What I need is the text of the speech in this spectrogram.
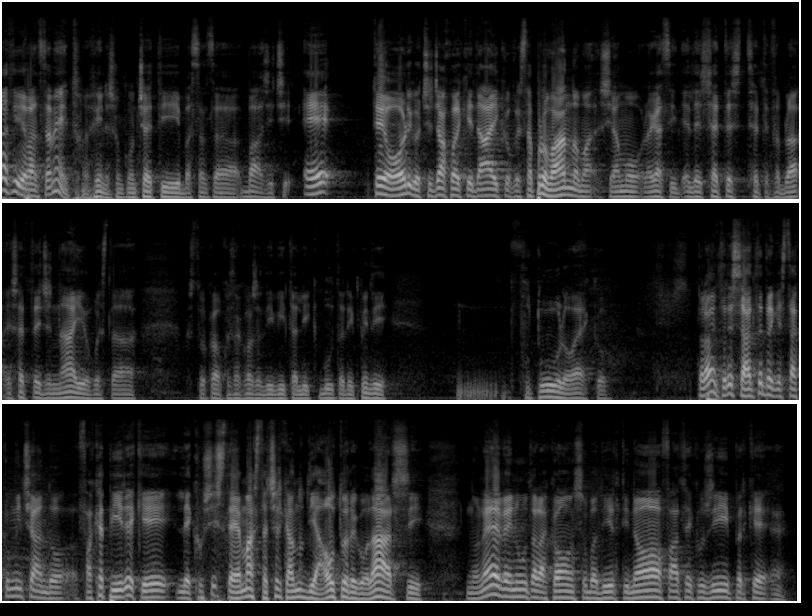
Stati di avanzamento, alla fine sono concetti abbastanza basici. È teorico, c'è già qualche daico che sta provando, ma siamo, ragazzi, è del 7, 7, febbraio, 7 gennaio questa, questa cosa di Vitalik Buterin, quindi futuro, ecco. Però è interessante perché sta cominciando, fa capire che l'ecosistema sta cercando di autoregolarsi. Non è venuta la Consob a dirti no, fate così perché... Eh.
